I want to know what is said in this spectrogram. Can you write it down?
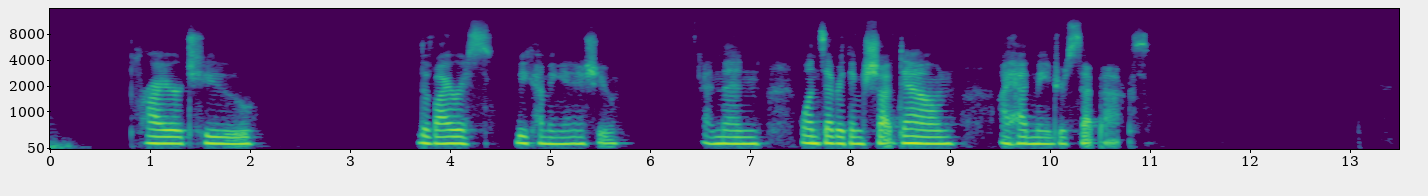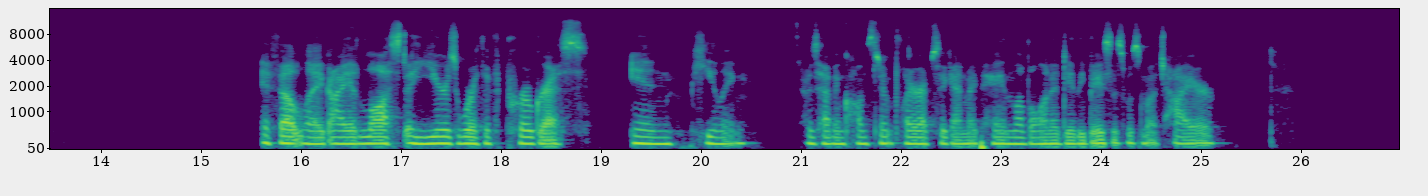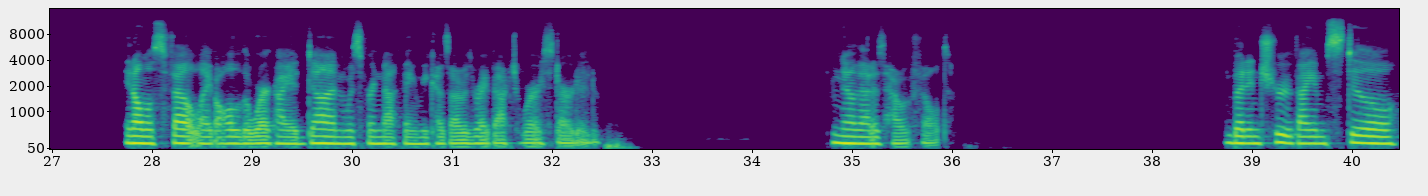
prior to the virus becoming an issue. And then once everything shut down, I had major setbacks. It felt like I had lost a year's worth of progress in healing. I was having constant flare ups again. My pain level on a daily basis was much higher. It almost felt like all of the work I had done was for nothing because I was right back to where I started. No, that is how it felt. But in truth, I am still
